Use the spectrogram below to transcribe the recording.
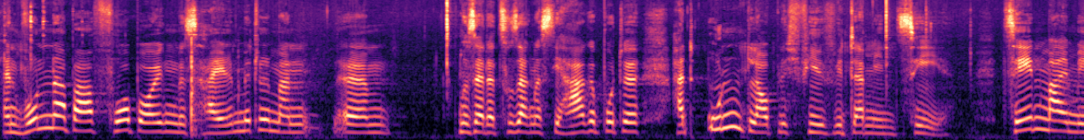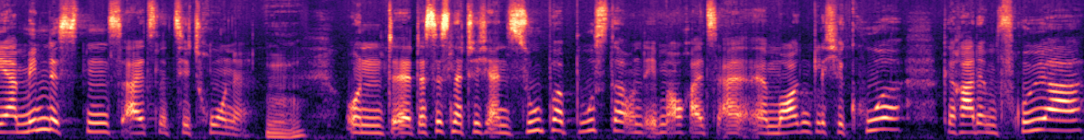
ein wunderbar vorbeugendes Heilmittel. Man ähm, muss ja dazu sagen, dass die Hagebutte hat unglaublich viel Vitamin C zehnmal mehr mindestens als eine Zitrone. Mhm. Und äh, das ist natürlich ein super Booster und eben auch als äh, morgendliche Kur, gerade im Frühjahr,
